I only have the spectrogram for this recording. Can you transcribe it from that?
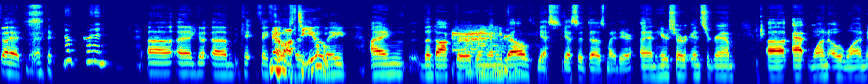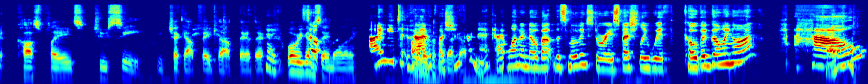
go ahead. No, go ahead. Uh, and go, um, Faith No, Kelly after you. "Well made. I'm the doctor. Ring any Ah. bells? Yes, yes, it does, my dear. And here's her Instagram uh, at 101 cosplays to see. You check out Faith out there. There. Okay. What were you going to So- say, Melanie? I need to. I have a put that back question for Nick. I want to know about this moving story, especially with COVID going on. H- How?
